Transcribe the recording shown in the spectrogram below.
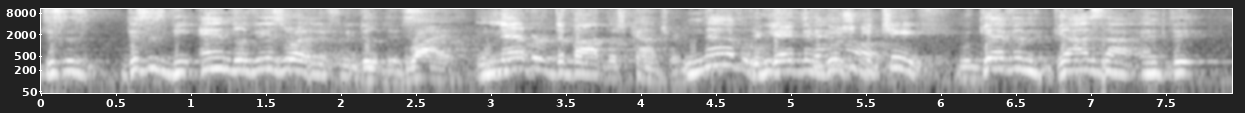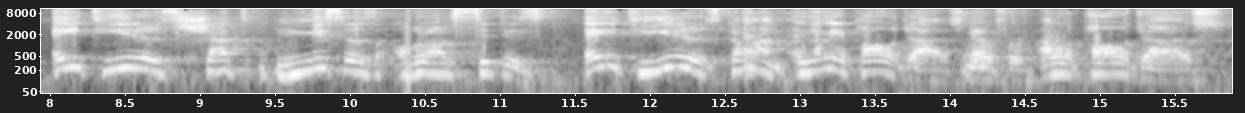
This is this is the end of Israel if we do this. Right. Never divide this country. Never. You We gave them. Gush Katif. We gave them Gaza, and the eight years shot missiles over our cities. Eight years. Come on. And, and let me apologize, Yeah. Ofer. I want to apologize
